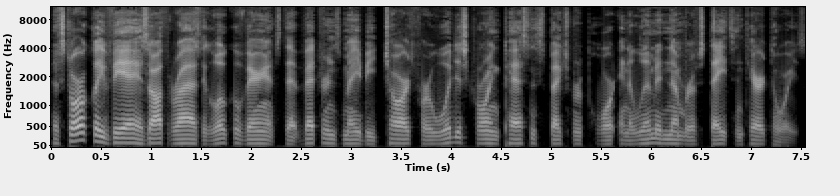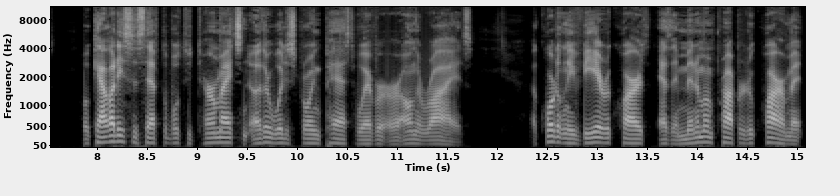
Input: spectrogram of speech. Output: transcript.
Historically, VA has authorized a local variance that veterans may be charged for a wood destroying pest inspection report in a limited number of states and territories. Localities susceptible to termites and other wood destroying pests, however, are on the rise. Accordingly, VA requires as a minimum property requirement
